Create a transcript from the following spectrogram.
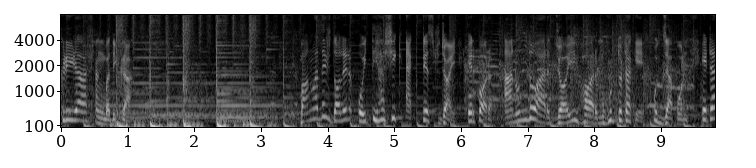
ক্রীড়া সাংবাদিকরা। বাংলাদেশ দলের ঐতিহাসিক এক টেস্ট জয়, এরপর আনন্দ আর জয়ী হওয়ার মুহূর্তটাকে উদযাপন। এটা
